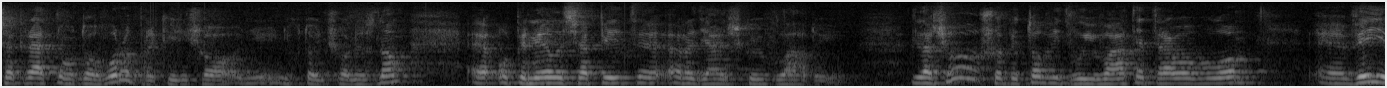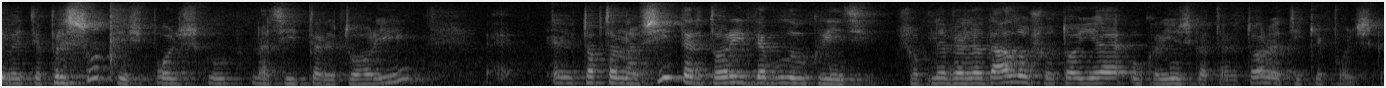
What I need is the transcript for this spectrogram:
секретного договору, про який нічого, ні- ніхто нічого не знав, е, опинилися під радянською владою. Для чого? Щоб то відвоювати, треба було виявити присутність польську на цій території, тобто на всій території, де були українці, щоб не виглядало, що то є українська територія, тільки польська.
